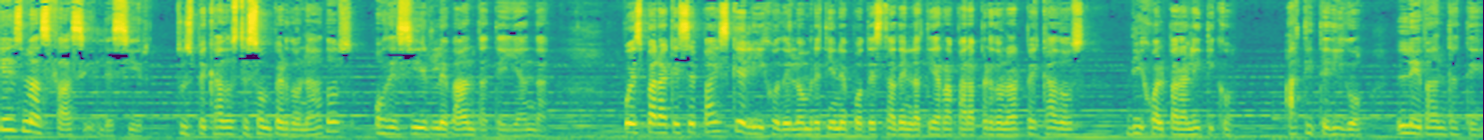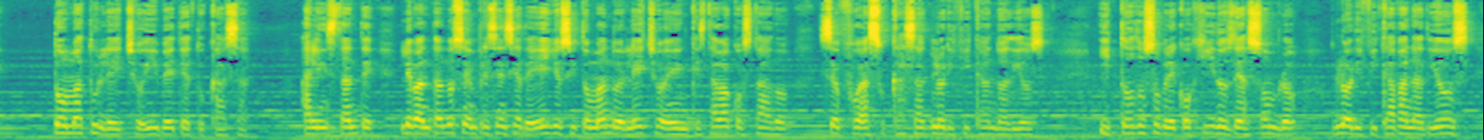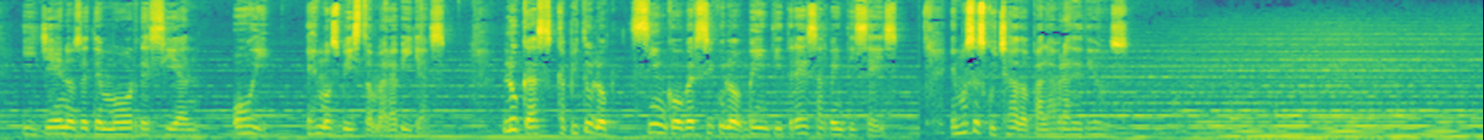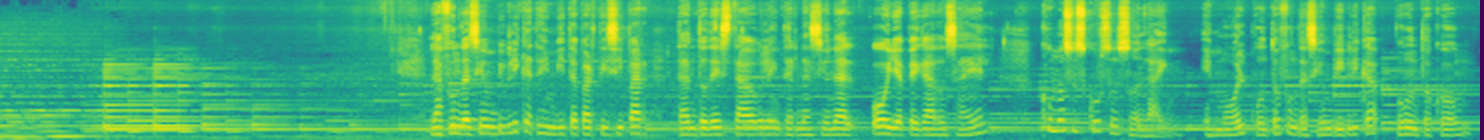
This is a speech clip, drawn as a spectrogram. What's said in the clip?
¿Qué es más fácil decir, tus pecados te son perdonados o decir, levántate y anda? Pues para que sepáis que el Hijo del Hombre tiene potestad en la tierra para perdonar pecados, dijo al paralítico, a ti te digo, levántate, toma tu lecho y vete a tu casa. Al instante, levantándose en presencia de ellos y tomando el lecho en que estaba acostado, se fue a su casa glorificando a Dios. Y todos sobrecogidos de asombro, glorificaban a Dios y llenos de temor decían, hoy hemos visto maravillas. Lucas capítulo 5 versículo 23 al 26. Hemos escuchado palabra de Dios. La Fundación Bíblica te invita a participar tanto de esta aula internacional hoy apegados a él, como sus cursos online en mol.fundacionbiblica.com.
